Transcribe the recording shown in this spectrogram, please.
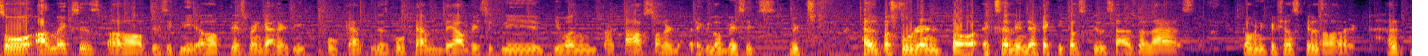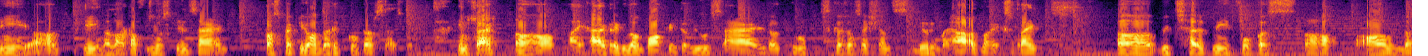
So Almax is uh, basically a placement guarantee bootcamp. In this bootcamp, they are basically given uh, tasks on a regular basis, which help a student uh, excel in their technical skills as well as communication skills. Uh, it helped me uh, gain a lot of new skills and perspective of the recruiters as well. In fact, uh, I had regular mock interviews and group discussion sessions during my Almax drive uh, which helped me focus uh, on the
